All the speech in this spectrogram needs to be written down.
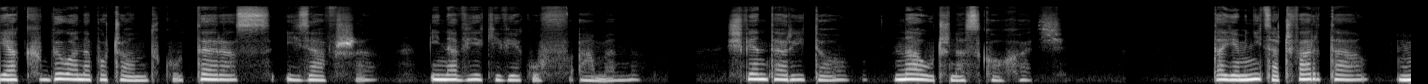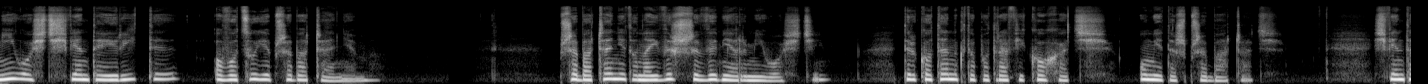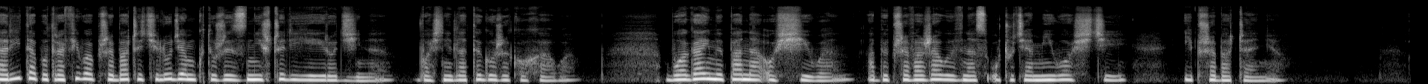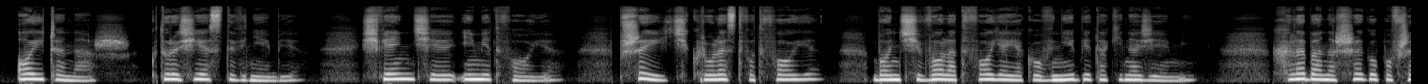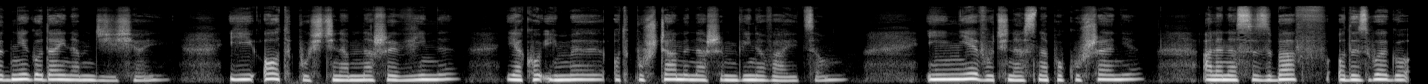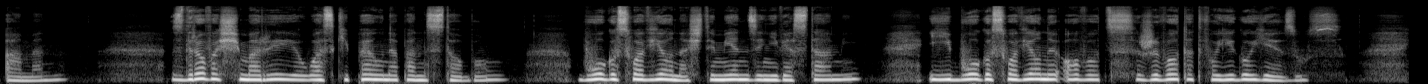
jak była na początku, teraz i zawsze, i na wieki wieków. Amen. Święta Rito, naucz nas kochać. Tajemnica czwarta. Miłość świętej Rity owocuje przebaczeniem. Przebaczenie to najwyższy wymiar miłości. Tylko ten, kto potrafi kochać, umie też przebaczać. Święta Rita potrafiła przebaczyć ludziom, którzy zniszczyli jej rodzinę, właśnie dlatego, że kochała. Błagajmy Pana o siłę, aby przeważały w nas uczucia miłości i przebaczenia. Ojcze nasz, któryś jest w niebie, święcie imię Twoje, przyjdź królestwo Twoje, bądź wola Twoja jako w niebie, tak i na ziemi. Chleba naszego powszedniego daj nam dzisiaj i odpuść nam nasze winy, jako i my odpuszczamy naszym winowajcom. I nie wódź nas na pokuszenie, ale nas zbaw ode złego. Amen. Zdrowaś Maryjo, łaski pełna Pan z Tobą, błogosławionaś Ty między niewiastami i błogosławiony owoc żywota Twojego Jezus.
